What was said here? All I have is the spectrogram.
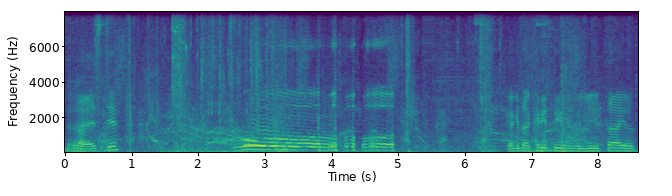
Здрасте. О, Когда криты влетают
